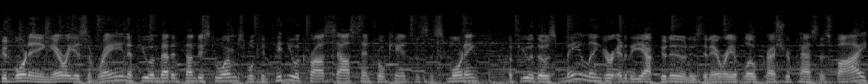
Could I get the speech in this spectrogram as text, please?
Good morning. Areas of rain, a few embedded thunderstorms will continue across south central Kansas this morning. A few of those may linger into the afternoon as an area of low pressure passes by.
